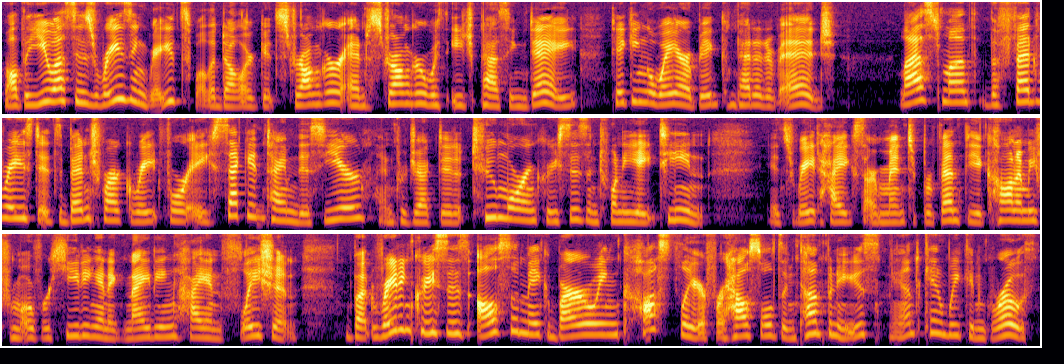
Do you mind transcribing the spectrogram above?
while the US is raising rates while the dollar gets stronger and stronger with each passing day, taking away our big competitive edge. Last month, the Fed raised its benchmark rate for a second time this year and projected two more increases in 2018. Its rate hikes are meant to prevent the economy from overheating and igniting high inflation. But rate increases also make borrowing costlier for households and companies and can weaken growth.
